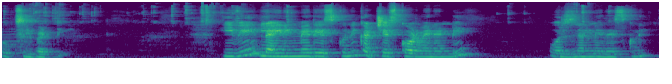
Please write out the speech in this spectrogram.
ఉక్సులు పట్టి. ఇవి లైనింగ్ మీద వేసుకుని కట్ చేసుకోవడమేనండి. ఒరిజినల్ మీద వేసుకుని.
